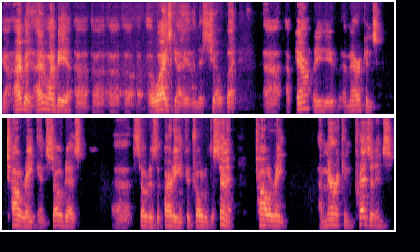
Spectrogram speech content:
Yeah, I but I don't want to be a, a, a, a, wise guy on this show, but uh, apparently the Americans tolerate, and so does uh, so does the party in control of the Senate, tolerate American presidents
